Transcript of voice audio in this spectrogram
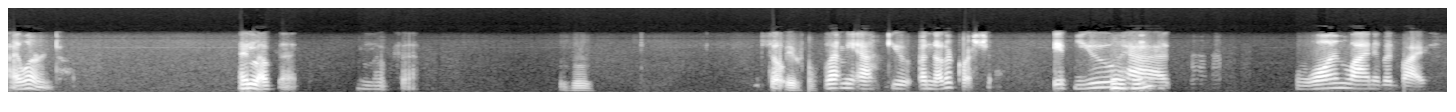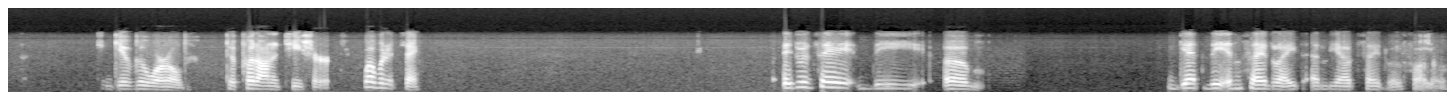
I learned. i love that i love that hmm So Beautiful. let me ask you another question. If you Mhm. had one line of advice to give the world to put on a T-shirt, what would it say? It would say the um, get the inside right and the outside will follow.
